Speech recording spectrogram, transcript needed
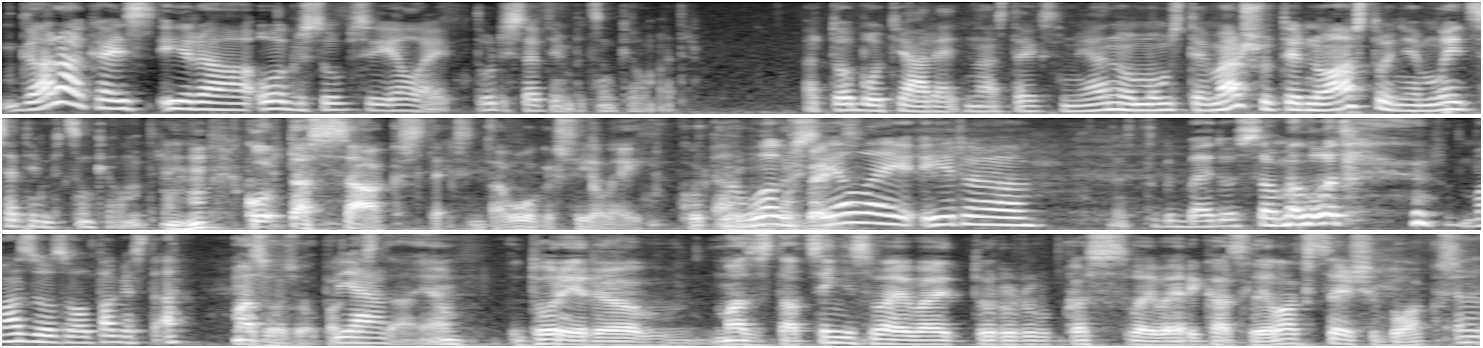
garākais ir uh, Ogres upes ielai. Tur ir 17 km ar to būtu jārēķinās. Teiksim, ja? nu, mums tie maršruti ir no 8 līdz 17 km. Mm -hmm. Kur tas sākas, teiksim, tā ogles ielai? Kur, tā ogles ielai ir. Es tagad baidos samalot mazo zolu pagastā. Mazo zolu pagastā, jā. jā. Tur ir uh, mazas taciņas, vai, vai tur kas, vai, vai arī kāds lielāks ceļš blakus? Uh,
